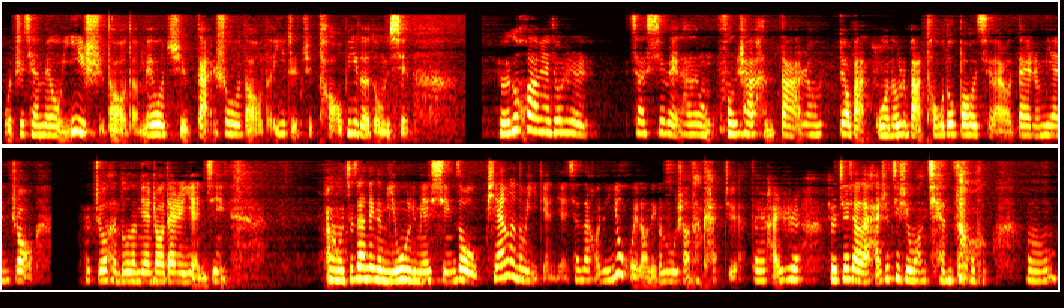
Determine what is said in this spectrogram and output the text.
我之前没有意识到的，没有去感受到的，一直去逃避的东西。有一个画面就是，像西北它那种风沙很大，然后要把我都是把头都包起来，然后戴着面罩，遮很多的面罩，戴着眼镜。然后就在那个迷雾里面行走，偏了那么一点点，现在好像又回到那个路上的感觉，但是还是就接下来还是继续往前走，嗯。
